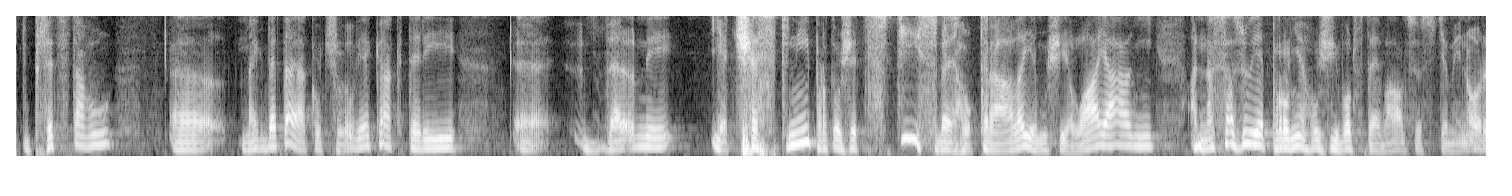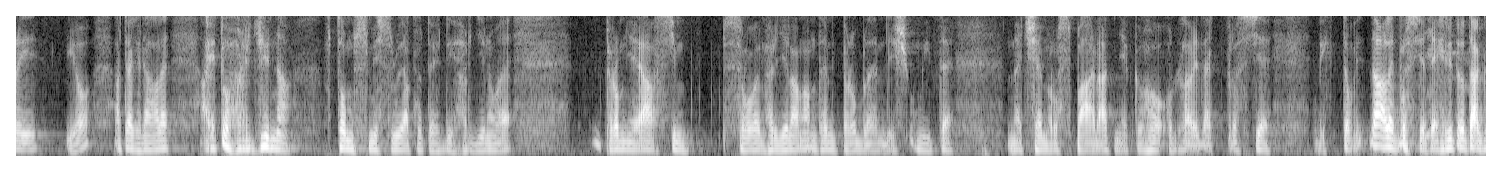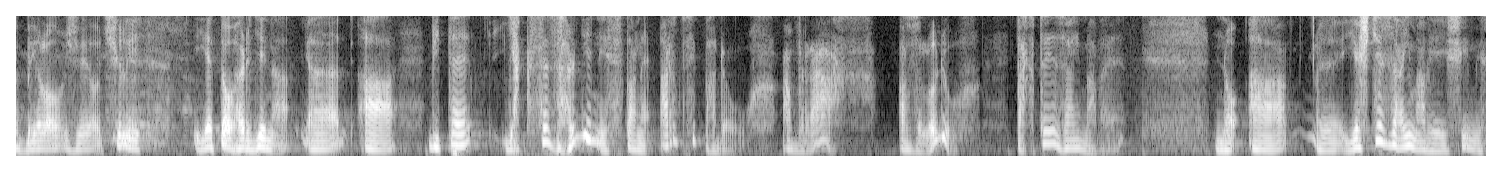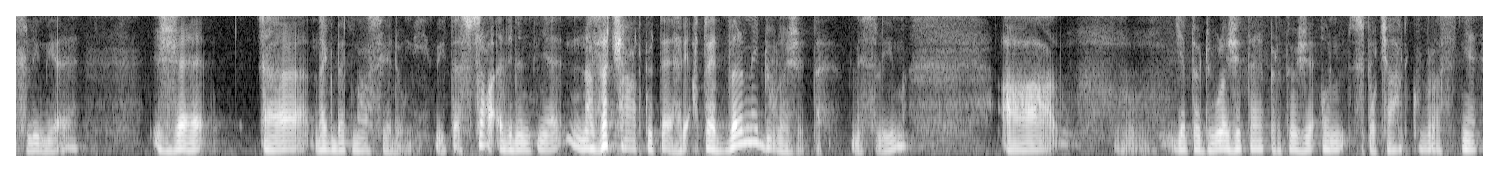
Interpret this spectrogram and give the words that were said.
tu představu eh, Macbeta jako člověka, který eh, velmi je čestný, protože ctí svého krále, jemuž je loajální a nasazuje pro něho život v té válce s těmi nory jo? a tak dále. A je to hrdina v tom smyslu, jako tehdy hrdinové. Pro mě, já s tím slovem hrdina mám ten problém, když umíte mečem rozpárat někoho od hlavy, tak prostě bych to... No ale prostě tehdy to tak bylo, že jo, čili je to hrdina. A víte, jak se z hrdiny stane arcipadouch a vrah a zloduch, tak to je zajímavé. No a e, ještě zajímavější, myslím, je, že uh, Macbeth má svědomí. Víte, zcela evidentně na začátku té hry, a to je velmi důležité, myslím, A je to důležité, protože on zpočátku vlastně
